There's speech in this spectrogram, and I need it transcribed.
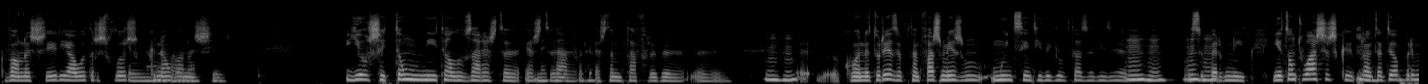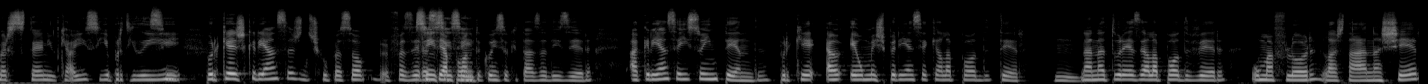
que vão nascer e há outras flores que não, que não vão, nascer. nascer. E eu achei tão bonita ela usar esta, esta metáfora, esta metáfora de, uh, uhum. uh, com a natureza, portanto faz mesmo muito sentido aquilo que estás a dizer. Uhum. É uhum. super bonito. E então tu achas que, pronto, até o primeiro seténio que há isso e a partir daí. Sim, porque as crianças, desculpa só fazer sim, assim sim, a ponte sim. com isso que estás a dizer, a criança isso entende, porque é, é uma experiência que ela pode ter. Hum. Na natureza, ela pode ver uma flor, lá está a nascer,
